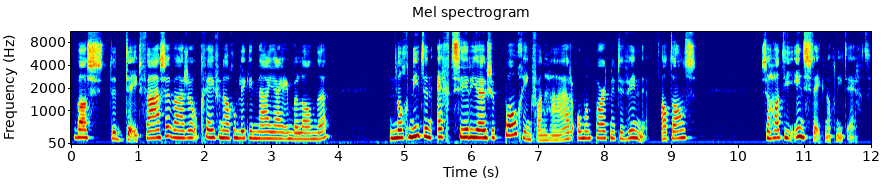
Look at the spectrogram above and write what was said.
was de datefase, waar ze op een gegeven ogenblik in najaar in belandde, nog niet een echt serieuze poging van haar om een partner te vinden. Althans, ze had die insteek nog niet echt.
